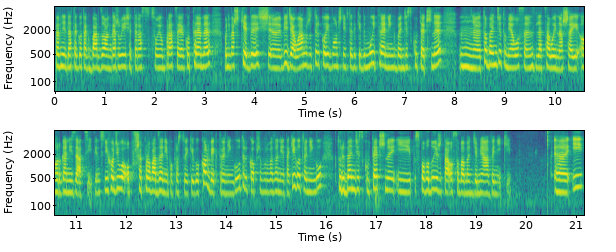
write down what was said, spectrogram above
Pewnie dlatego tak bardzo angażuję się teraz w swoją pracę jako trener, ponieważ kiedyś e, wiedziałam, że tylko i wyłącznie wtedy, kiedy mój trening będzie skuteczny, mm, to będzie to miało sens dla całej naszej organizacji. Więc nie chodziło o przeprowadzenie po prostu jakiegokolwiek treningu, tylko o przeprowadzenie takiego treningu, który będzie skuteczny i spowoduje, że ta osoba będzie miała wyniki. E, I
